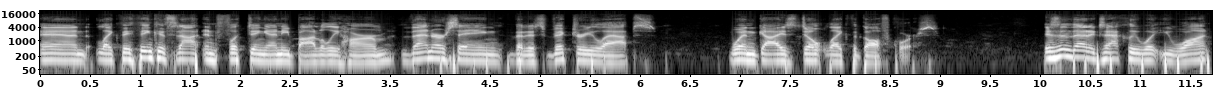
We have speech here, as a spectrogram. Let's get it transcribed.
and like they think it's not inflicting any bodily harm, then are saying that it's victory laps when guys don't like the golf course. Isn't that exactly what you want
